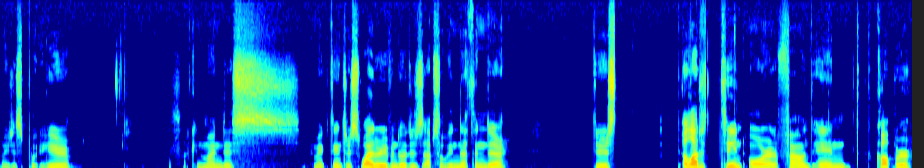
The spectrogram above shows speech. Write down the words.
Let me just put here. So I can mine this make the interest wider even though there's absolutely nothing there. There's a lot of tin ore found and copper,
